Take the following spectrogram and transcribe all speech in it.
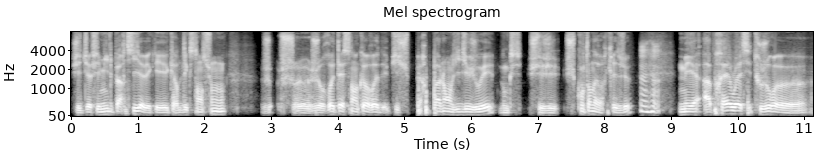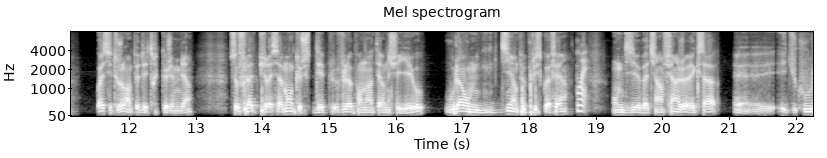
j'ai déjà fait 1000 parties avec les cartes d'extension. Je, je, je reteste encore et puis je perds pas l'envie d'y jouer. Donc je, suis content d'avoir créé ce jeu. Mhm. Mais après, ouais, c'est toujours, euh, ouais, c'est toujours un peu des trucs que j'aime bien. Sauf là, depuis récemment, que je développe en interne chez Yellow, où là, on me dit un peu plus quoi faire. Ouais. On me dit, euh, bah tiens, fais un jeu avec ça. Euh, et du coup,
